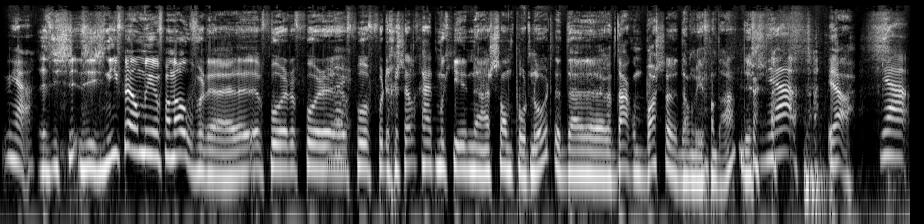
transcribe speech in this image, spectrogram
ja. het is, er is niet veel meer van over. voor, voor, Nee. voor, voor de gezelligheid moet je naar Zandpoort Noord. Daar, daar komt Bassen dan weer vandaan. Dus, Ja. ja. Ja.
